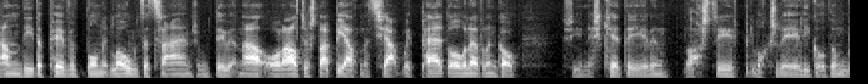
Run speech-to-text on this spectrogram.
Andy the Piv have done it loads of times and do it now, or I'll just be having a chat with Ped or whatever and go, seen this kid here in Austria, it looks really good and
